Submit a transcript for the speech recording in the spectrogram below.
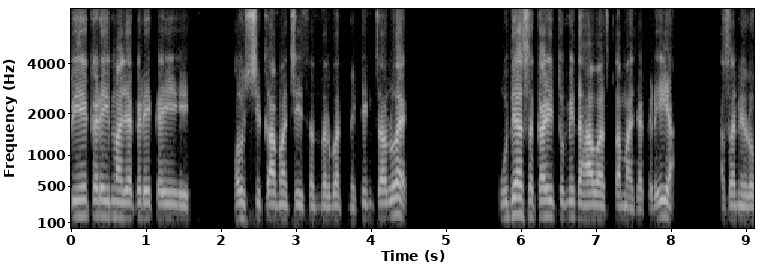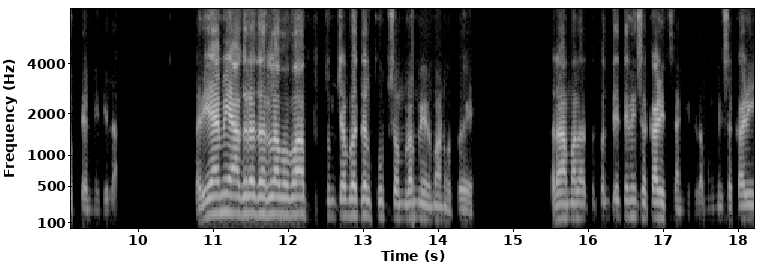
पीए कडे माझ्याकडे काही हाऊसची कामाची संदर्भात मीटिंग चालू आहे. उद्या सकाळी तुम्ही दहा वाजता माझ्याकडे या असा निरोप त्यांनी दिला. तरी आम्ही आग्रह धरला बाबा तुमच्याबद्दल खूप संभ्रम निर्माण होतोय. तर आम्हाला पण ते त्यांनी सकाळीच सांगितलं. मग मी सकाळी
